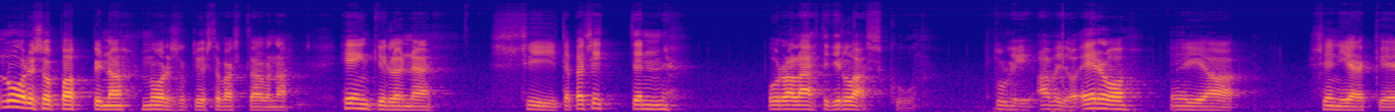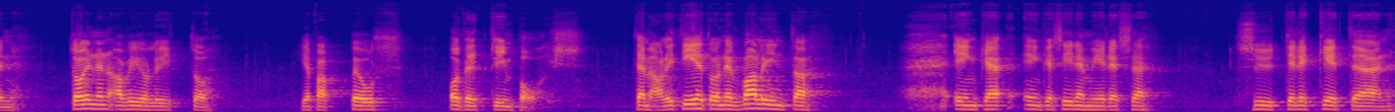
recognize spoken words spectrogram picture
nuorisopappina, nuorisotyöstä vastaavana henkilönä. Siitäpä sitten ura lähtikin laskuun. Tuli avioero ja sen jälkeen toinen avioliitto ja pappeus otettiin pois. Tämä oli tietoinen valinta, enkä, enkä siinä mielessä syyttele ketään.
